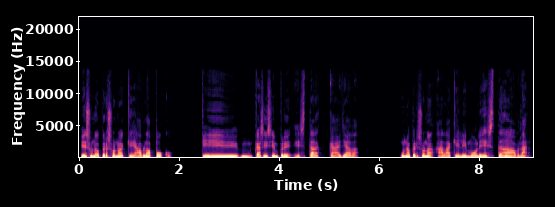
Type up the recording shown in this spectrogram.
es una persona que habla poco, que mm, casi siempre está callada. Una persona a la que le molesta hablar.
